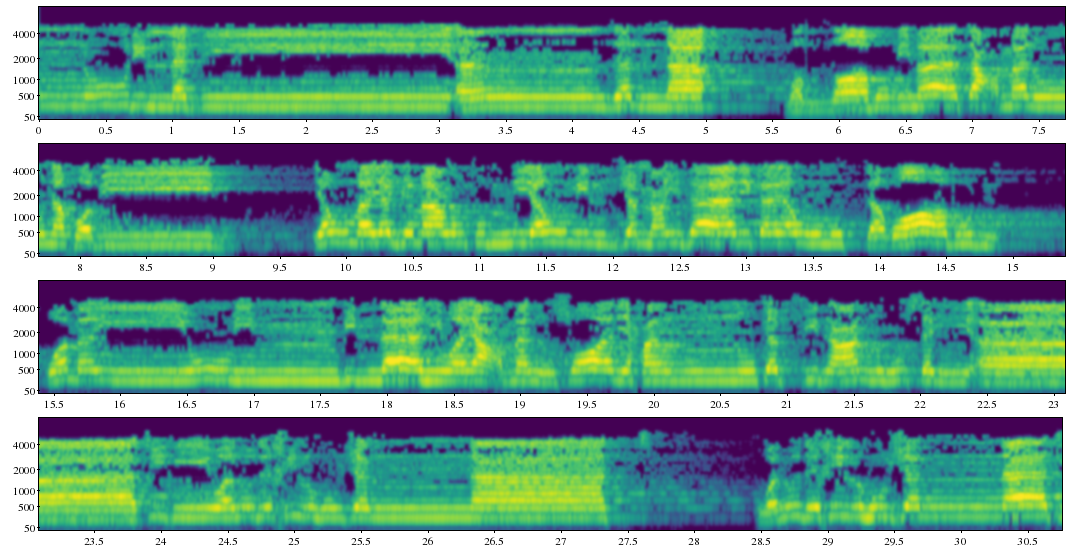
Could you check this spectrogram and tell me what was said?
الذي أنزلنا والله بما تعملون خبير يوم يجمعكم يوم الجمع ذلك يوم التغاب ومن يؤمن بالله ويعمل صالحا نكفر عنه سيئاته وندخله جنات وندخله جنات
